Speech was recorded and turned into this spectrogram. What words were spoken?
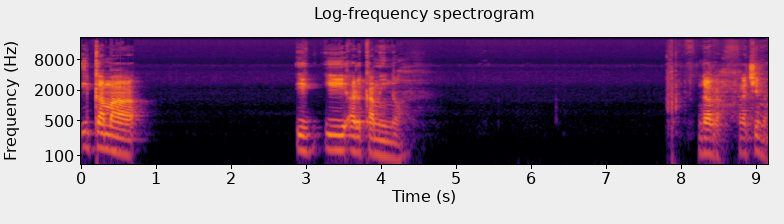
i Kama i, i El Camino. Dobra, lecimy.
